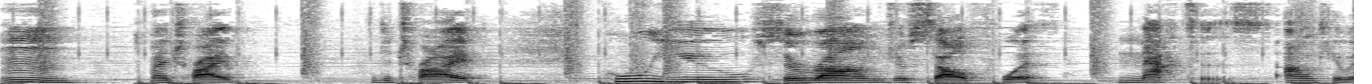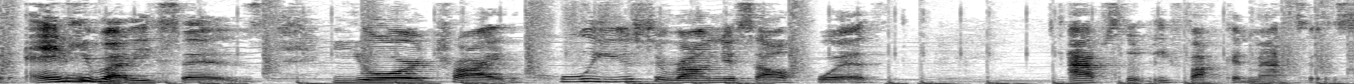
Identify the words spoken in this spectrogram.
Mm, my tribe. The tribe. Who you surround yourself with matters. I don't care what anybody says. Your tribe, who you surround yourself with, absolutely fucking matters.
